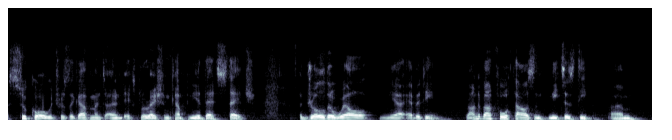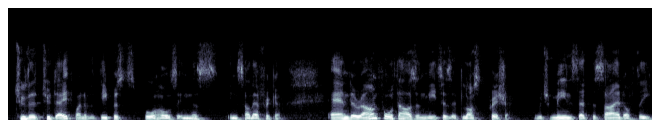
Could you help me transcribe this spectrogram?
Soekor, which was the government owned exploration company at that stage, drilled a well near Aberdeen, around about 4,000 meters deep. Um, to, the, to date, one of the deepest boreholes in, this, in South Africa. And around 4,000 meters, it lost pressure, which means that the side of the,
